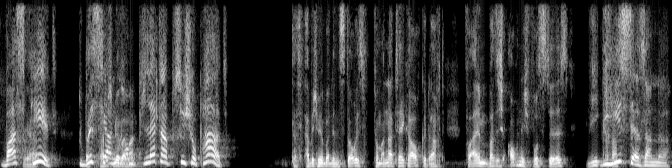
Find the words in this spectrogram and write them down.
Was Ja. geht? Du Das bist ja ein kompletter Psychopath. Das habe ich mir bei den Stories vom Undertaker auch gedacht. Vor allem, was ich auch nicht wusste, ist, wie Wie krass hieß der Sander?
